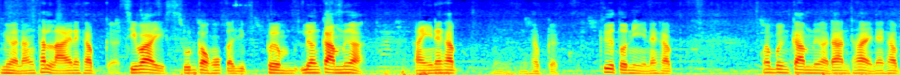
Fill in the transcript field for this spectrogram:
เนื้อหนังท่านหลายนะครับซีไวศูนย์เก้าหกก็สิเพิ่มเรื่องกล้ามเนื้อให้นะครับนะครับก็คือตัวนี้นะครับ มาเบิ่งกล้ามเนื้อด้านท้ายนะครับ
